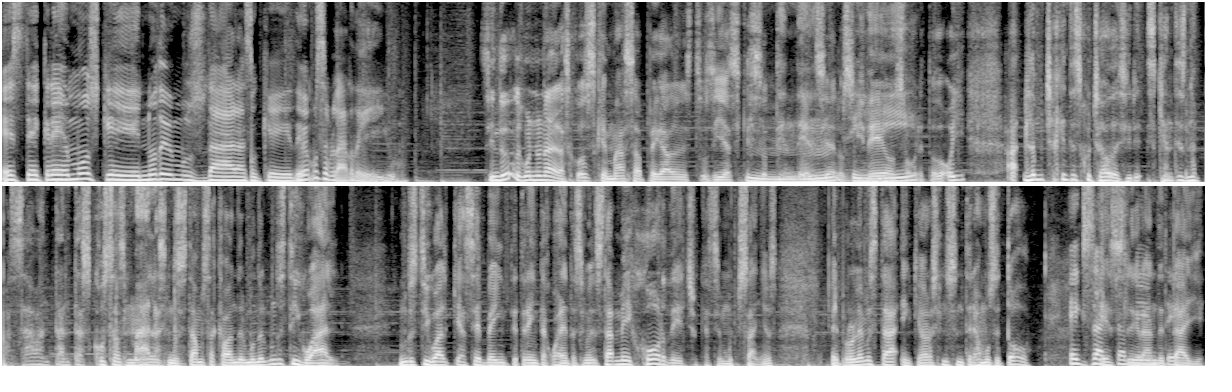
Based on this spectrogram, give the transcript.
este, creemos que no debemos dar, así que debemos hablar de ello. Sin duda alguna, una de las cosas que más ha pegado en estos días y que hizo Mm, tendencia en los sí. videos, sobre todo. Oye, ah, la- mucha gente ha escuchado decir, es que antes no pasaban tantas cosas malas y nos estamos acabando el mundo. El mundo está igual. El mundo está igual que hace 20, 30, 40, 50. Está mejor, de hecho, que hace muchos años. El problema está en que ahora sí nos enteramos de todo. Exactamente. Es el gran detalle.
